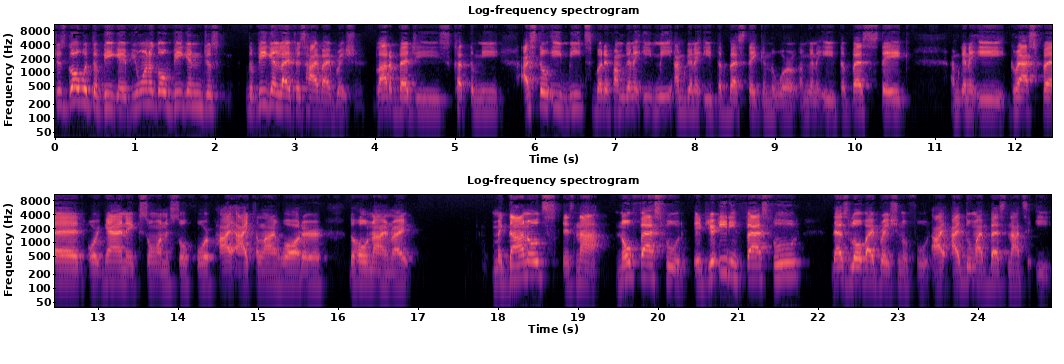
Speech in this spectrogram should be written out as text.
Just go with the vegan. If you want to go vegan, just the vegan life is high vibration. A lot of veggies, cut the meat. I still eat meats, but if I'm gonna eat meat, I'm gonna eat the best steak in the world. I'm gonna eat the best steak. I'm gonna eat grass fed, organic, so on and so forth, high alkaline water, the whole nine, right? McDonald's is not no fast food. If you're eating fast food, that's low vibrational food. I, I do my best not to eat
